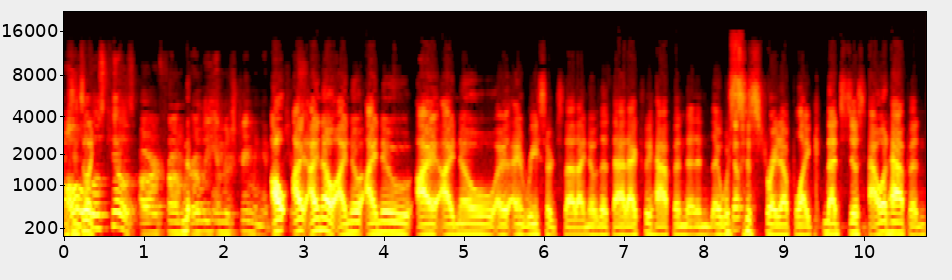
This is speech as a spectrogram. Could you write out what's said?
all of like- those kills are from No- early in their streaming Oh, adventures. I, I know, I knew, I knew, I, I know, I, I researched that. I know that that actually happened, and it was Yep. just straight up like that's just how it happened.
